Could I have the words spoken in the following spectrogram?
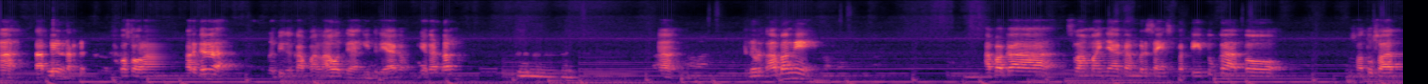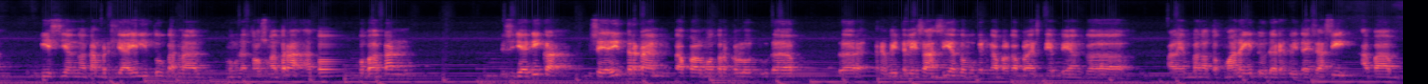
Nah, tapi terdekat soal harga lebih ke kapal laut ya gitu ya, ya kan bang? Hmm. Nah, menurut abang nih, apakah selamanya akan bersaing seperti itu kah atau suatu saat bis yang akan berjaya itu karena menggunakan tol Sumatera atau bahkan bisa jadi Kak, bisa jadi kayak kapal motor kelut udah udah revitalisasi atau mungkin kapal-kapal STP yang ke Palembang atau ke mana gitu udah revitalisasi apa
